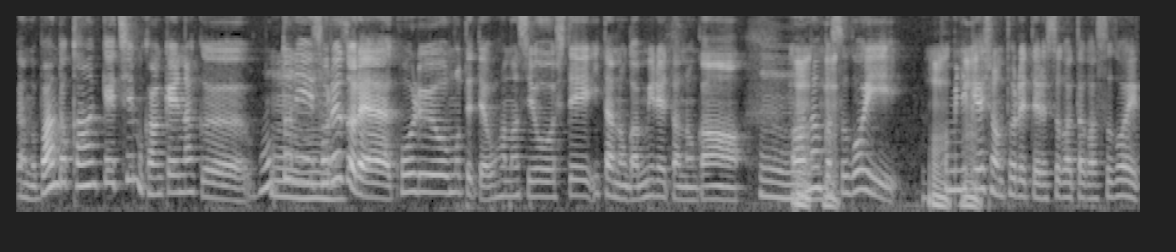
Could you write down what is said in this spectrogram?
あのバンド関係チーム関係なく本当にそれぞれ交流を持っててお話をしていたのが見れたのが、うん。あなんかすごいうん。コミュニケーション取れてる姿がすごい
